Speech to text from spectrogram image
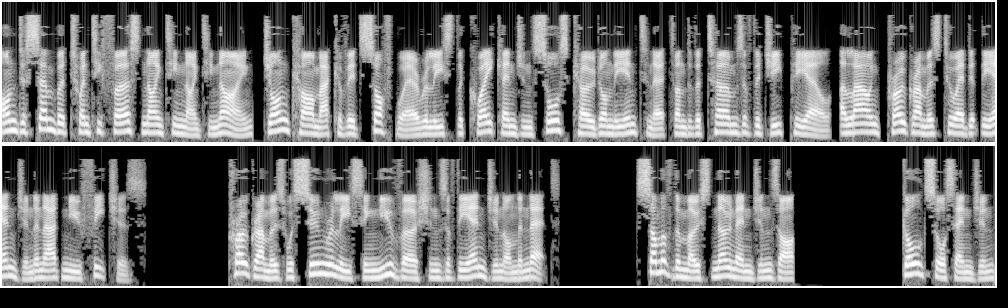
On December 21, 1999, John Carmack of id Software released the Quake engine source code on the Internet under the terms of the GPL, allowing programmers to edit the engine and add new features. Programmers were soon releasing new versions of the engine on the net. Some of the most known engines are GoldSource Engine,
